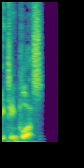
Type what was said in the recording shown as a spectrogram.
18 plus.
